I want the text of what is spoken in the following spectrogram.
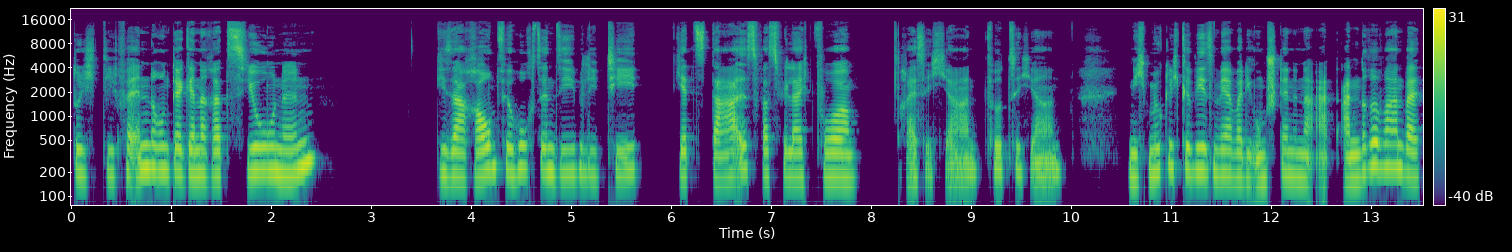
durch die Veränderung der Generationen dieser Raum für Hochsensibilität jetzt da ist, was vielleicht vor 30 Jahren, 40 Jahren nicht möglich gewesen wäre, weil die Umstände eine andere waren, weil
